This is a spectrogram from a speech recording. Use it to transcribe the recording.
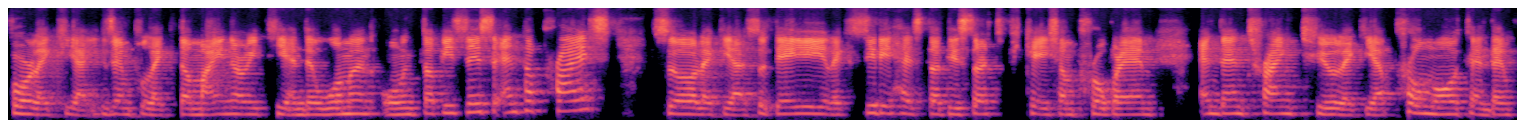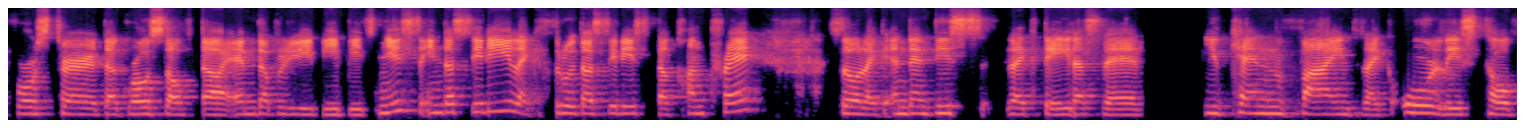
for like, yeah, example, like the minority and the woman owned the business enterprise. So like, yeah, so they like city has the this certification program and then trying to like, yeah, promote and then foster the growth of the MWB business in the city, like through the city's the contract. So like, and then this like data set you can find like all list of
